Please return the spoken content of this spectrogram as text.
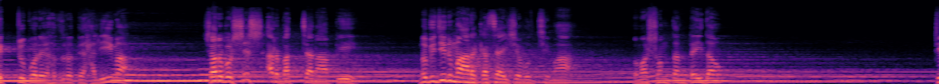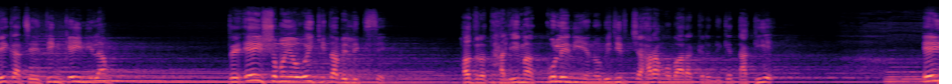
একটু পরে হজরতে হালিমা সর্বশেষ আর বাচ্চা না পেয়ে নবীজির মার কাছে আইসে বলছি, মা, তোমার সন্তানটাই দাও। ঠিক আছে তিনকেই নিলাম। তো এই সময় ওই কিতাবে লিখছে। হজরত হালিমা কোলে নিয়ে নবীজির চেহারা মোবারকের দিকে তাকিয়ে, এই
